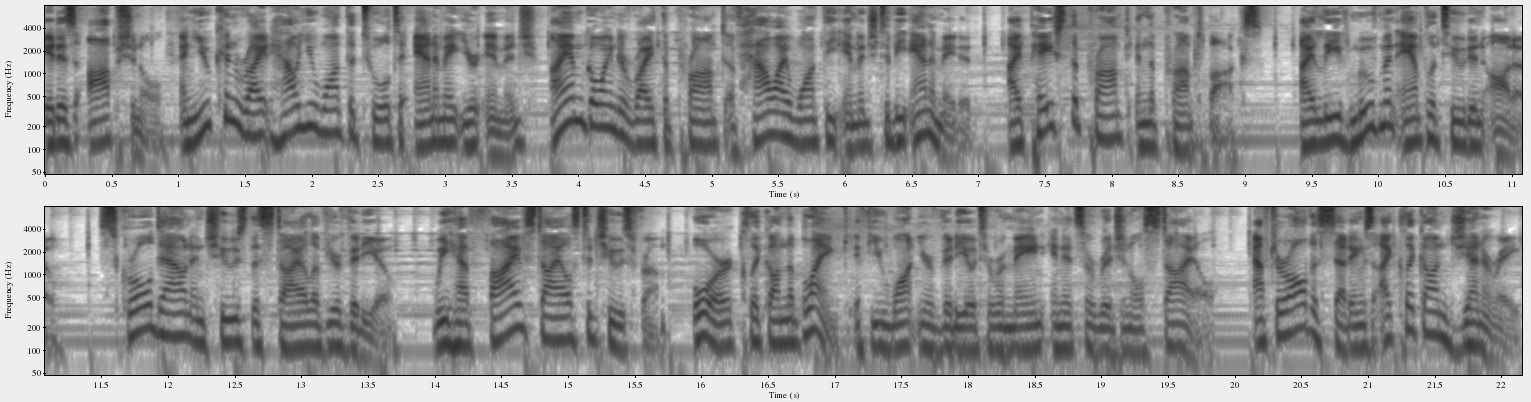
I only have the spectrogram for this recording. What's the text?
It is optional, and you can write how you want the tool to animate your image. I am going to write the prompt of how I want the image to be animated. I paste the prompt in the prompt box. I leave movement amplitude in auto. Scroll down and choose the style of your video. We have five styles to choose from, or click on the blank if you want your video to remain in its original style. After all the settings, I click on Generate.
